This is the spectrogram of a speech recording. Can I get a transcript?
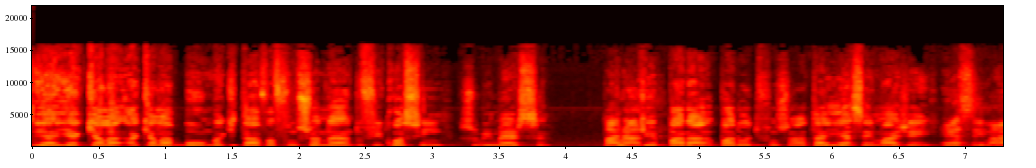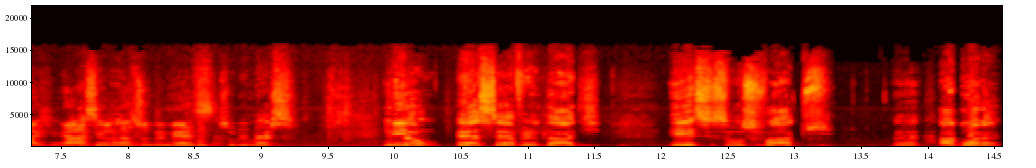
E aí aquela, aquela bomba que estava funcionando ficou assim, submersa. Parada. Porque para, parou de funcionar. Tá aí essa imagem aí. Essa imagem. Ela essa imagem. submersa. Submersa. Então, e... essa é a verdade. Esses são os fatos. Né? Agora,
